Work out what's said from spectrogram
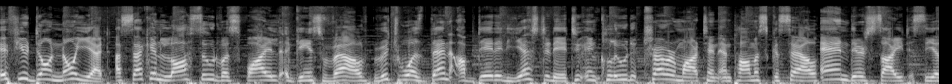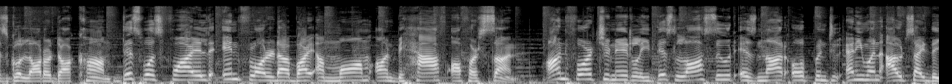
If you don't know yet, a second lawsuit was filed against Valve, which was then updated yesterday to include Trevor Martin and Thomas Cassell and their site csgolotto.com. This was filed in Florida by a mom on behalf of her son. Unfortunately, this lawsuit is not open to anyone outside the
